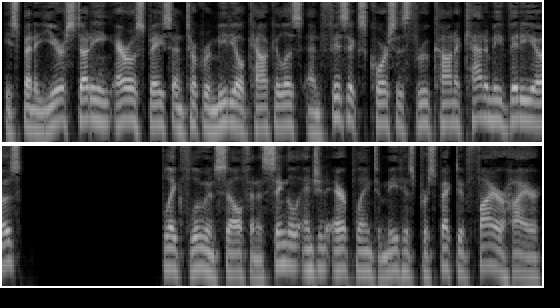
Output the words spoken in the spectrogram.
he spent a year studying aerospace and took remedial calculus and physics courses through Khan Academy videos. Blake flew himself in a single engine airplane to meet his prospective fire hire,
